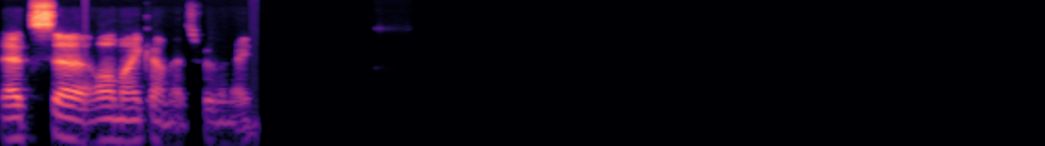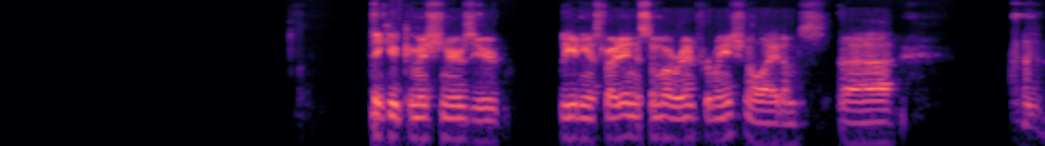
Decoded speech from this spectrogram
that's uh, all my comments for the night. Thank you, commissioners. You're leading us right into some of our informational items. Uh,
